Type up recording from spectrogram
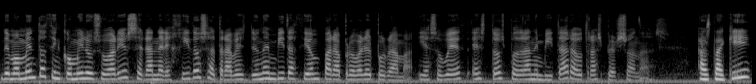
De momento, 5.000 usuarios serán elegidos a través de una invitación para probar el programa y a su vez estos podrán invitar a otras personas. Hasta aquí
